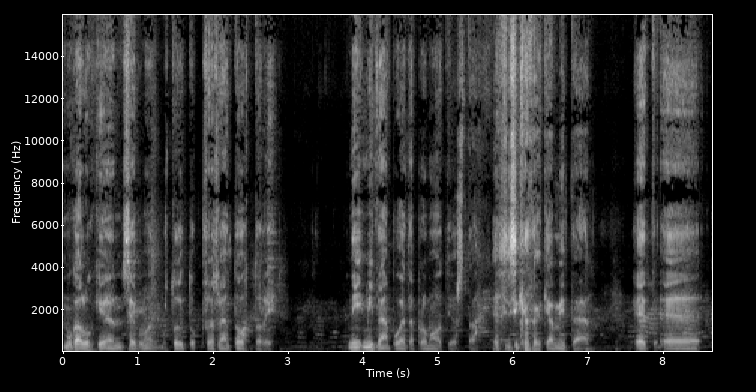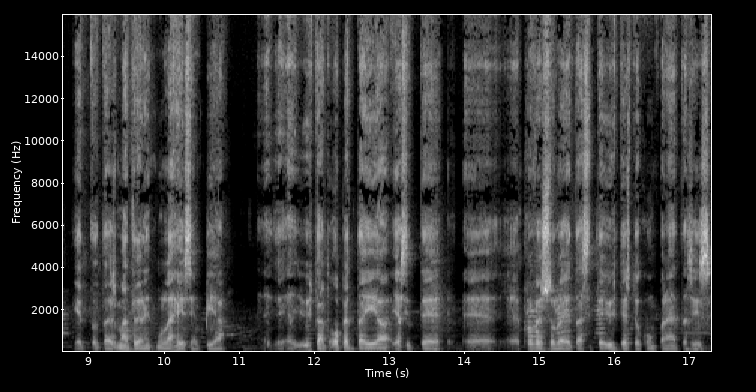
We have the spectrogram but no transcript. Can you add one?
mukaan lukien se, kun tuli tohtori, niin mitään puhetta promootiosta. Ei siis kaikkiaan mitään. Et, et, et, tota, jos mä ajattelen niitä mun läheisempiä yhtäältä opettajia ja sitten eh, professoreita, sitten yhteistyökumppaneita, siis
